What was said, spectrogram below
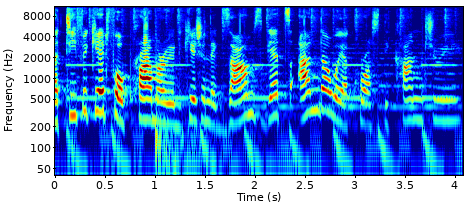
Certificate for primary education exams gets underway across the country.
